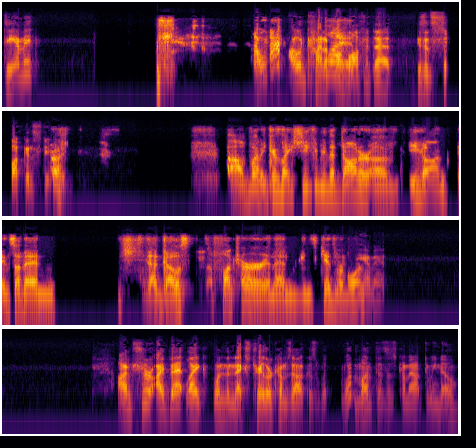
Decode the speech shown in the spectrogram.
damn it! I would I would kind of What? pop off at that because it's so fucking stupid. Oh, buddy, because like she could be the daughter of Egon, and so then a ghost fucked her, and then these kids were born. Damn it. I'm sure. I bet like when the next trailer comes out, because what what month does this come out? Do we know?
